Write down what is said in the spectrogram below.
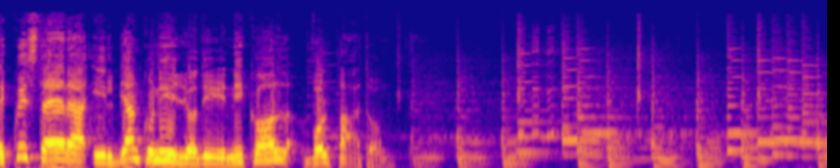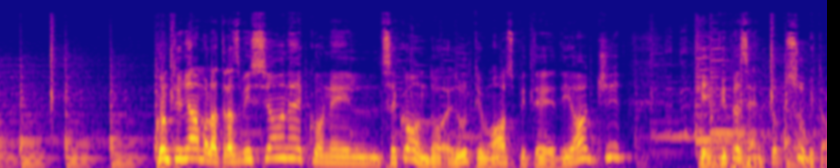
E questo era il bianconiglio di Nicole Volpato. Continuiamo la trasmissione con il secondo ed ultimo ospite di oggi che vi presento subito.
